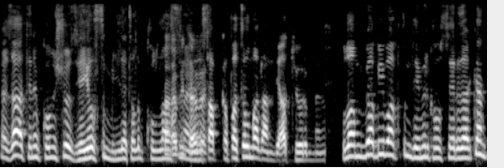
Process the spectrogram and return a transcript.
Ya zaten hep konuşuyoruz. Yayılsın millet alıp kullansın. Tabii, hani tabii. Hesap kapatılmadan diye atıyorum ben. Ulan bir, bir baktım Demir Kol seyrederken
